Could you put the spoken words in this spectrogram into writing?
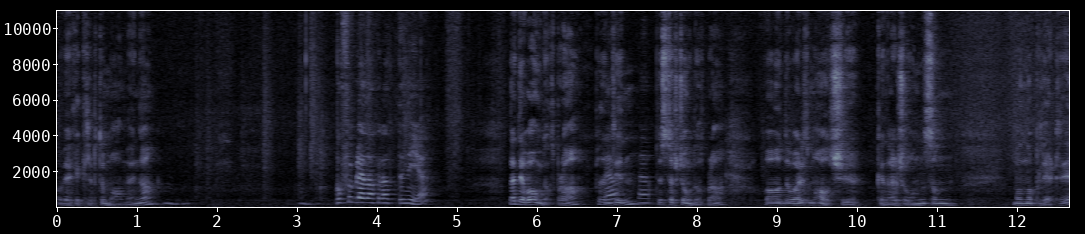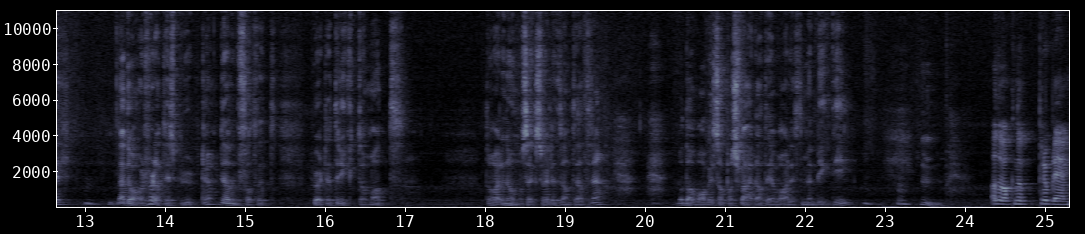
Og vi er ikke kleptomane engang. Hvorfor ble det akkurat det nye? Nei, Det var Ungdomsbladet på den Ja, tiden. ja. Det største ungdomsbladet. Og det var liksom halv sju-generasjonen som man appellerte til. Nei, Det var vel fordi at de spurte. De hadde fått et, hørt et rykte om at det var en homoseksuell i Tramteatret. Og da var vi såpass svære at det var liksom en big deal. Og det var ikke noe problem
